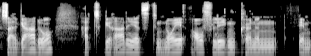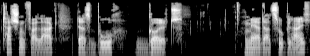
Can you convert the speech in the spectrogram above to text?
Salgado hat gerade jetzt neu auflegen können im Taschenverlag das Buch Gold. Mehr dazu gleich.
